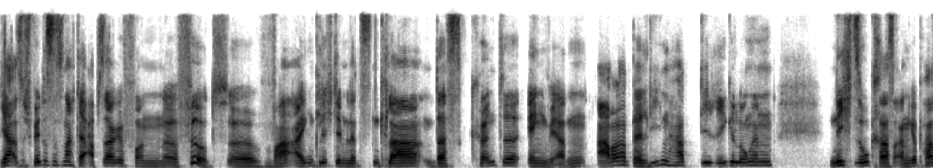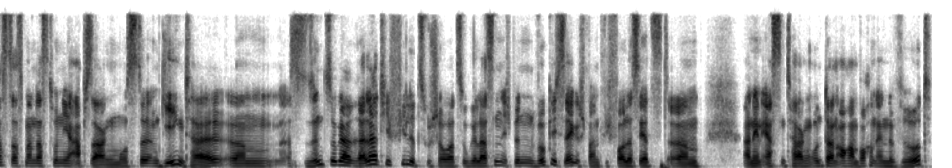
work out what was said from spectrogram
Ja, also spätestens nach der Absage von äh, Fürth äh, war eigentlich dem letzten klar, das könnte eng werden. Aber Berlin hat die Regelungen nicht so krass angepasst, dass man das Turnier absagen musste. Im Gegenteil, ähm, es sind sogar relativ viele Zuschauer zugelassen. Ich bin wirklich sehr gespannt, wie voll es jetzt ähm, an den ersten Tagen und dann auch am Wochenende wird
